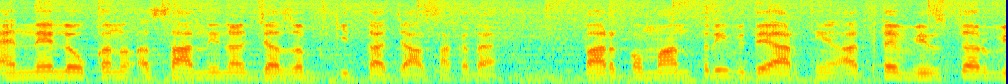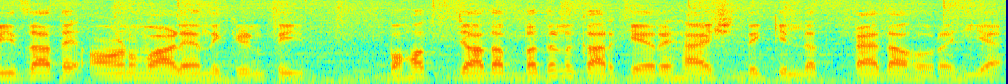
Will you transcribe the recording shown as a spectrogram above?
ਐਨੇ ਲੋਕਾਂ ਨੂੰ ਆਸਾਨੀ ਨਾਲ ਜਜ਼ਬ ਕੀਤਾ ਜਾ ਸਕਦਾ ਹੈ। ਪਰ ਕੌਮਾਂਤਰੀ ਵਿਦਿਆਰਥੀਆਂ ਅਤੇ ਵਿਜ਼ਟਰ ਵੀਜ਼ਾ ਤੇ ਆਉਣ ਵਾਲਿਆਂ ਦੀ ਗਿਣਤੀ ਬਹੁਤ ਜ਼ਿਆਦਾ ਵਧਣ ਕਰਕੇ ਰਿਹਾਇਸ਼ ਦੀ ਕਿੱਲਤ ਪੈਦਾ ਹੋ ਰਹੀ ਹੈ।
